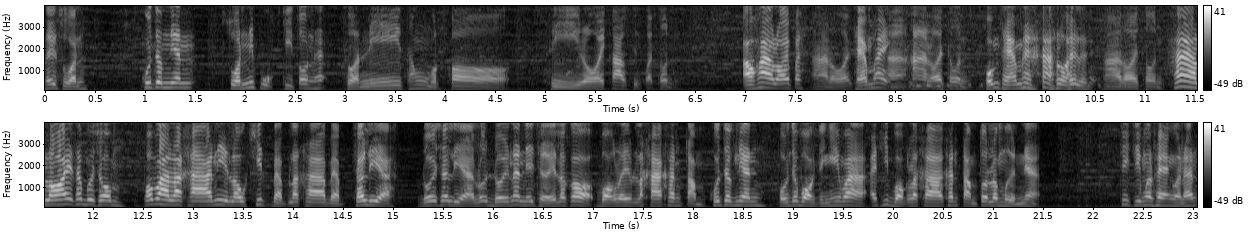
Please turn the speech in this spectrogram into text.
ในสวน คุณจำเนียนสวนนี้ปลูกกี่ต้นฮะส่วนนี้ทั้งหมดก็ 490 กว่าต้น เอา 500 ไป 500แถมให้ อ่า500 ต้น ผมแถมให้ 500 เลย 500 ต้น 500ท่านผู้ชม เพราะว่าราคานี่เราคิดแบบราคาแบบเฉลี่ย โดยเฉลี่ยโดยนั่นเฉยๆแล้วก็บอกเลยราคาขั้นต่ำคุณจำเนียนผมจะบอกอย่างนี้ว่าไอ้ที่บอกราคาขั้นต่ำต้นละหมื่นเนี่ยที่จริงมันแพงกว่านั้น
